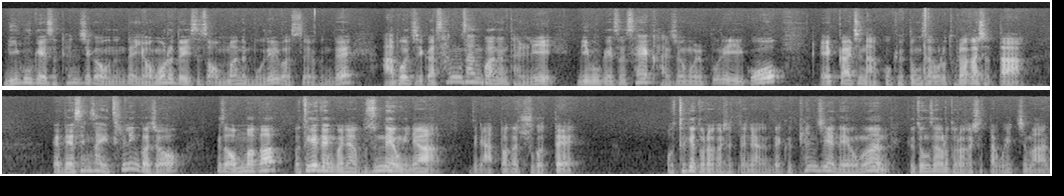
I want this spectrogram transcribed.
미국에서 편지가 오는데 영어로 돼 있어서 엄마는 못 읽었어요. 근데 아버지가 상상과는 달리 미국에서 새 가정을 꾸리고 애까지 낳고 교통사고로 돌아가셨다. 그러니까 내 생상이 틀린 거죠. 그래서 엄마가 어떻게 된 거냐, 무슨 내용이냐, 그랬더니 아빠가 죽었대. 어떻게 돌아가셨다냐. 근데 그 편지의 내용은 교통사고로 돌아가셨다고 했지만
